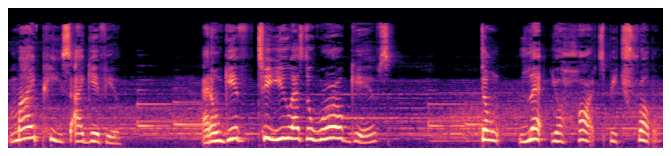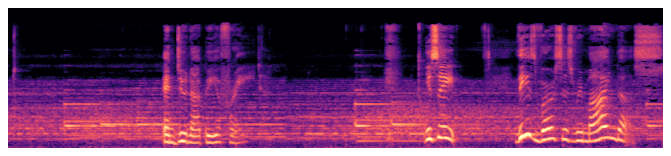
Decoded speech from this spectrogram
my peace I give you. I don't give to you as the world gives. Don't let your hearts be troubled and do not be afraid. You see, these verses remind us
